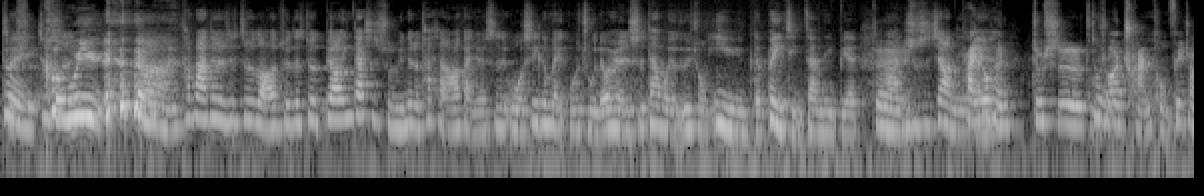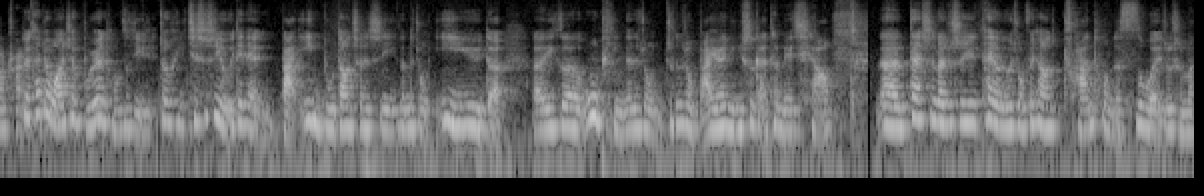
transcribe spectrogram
对就是很无语。嗯，他爸就是就是老觉得就标应该是属于那种他想要感觉是我是一个美国主流人士，但我有一种异域的背景在那边，对啊，就是这样的。他又很就是怎么说传统，非常传统对，他就完全不认同自己，就其实是有一点点把印度当成是一个那种异域的呃一个物品的那种，就是那种白人凝视感特别强，呃，但是呢，就是他有一种非常传统的思维，就是什么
